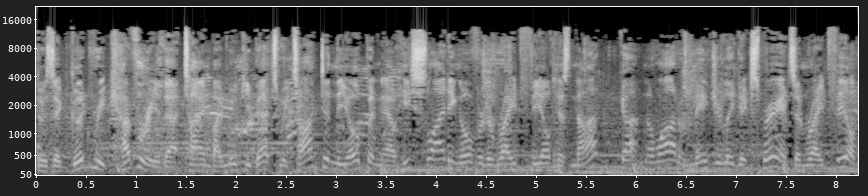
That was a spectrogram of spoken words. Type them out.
It was a good recovery that time by Mookie Betts. We talked in the open now. He's sliding over to right field, has not gotten a lot of major league experience in right field.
